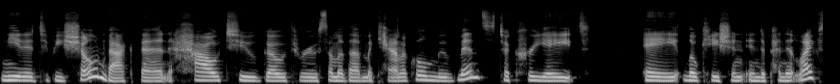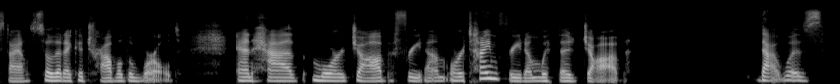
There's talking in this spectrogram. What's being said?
needed to be shown back then how to go through some of the mechanical movements to create a location independent lifestyle so that I could travel the world and have more job freedom or time freedom with the job. That was,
